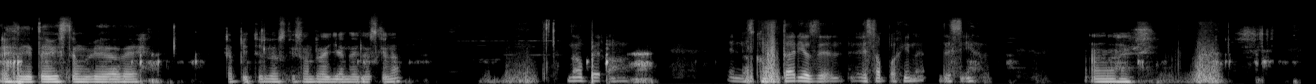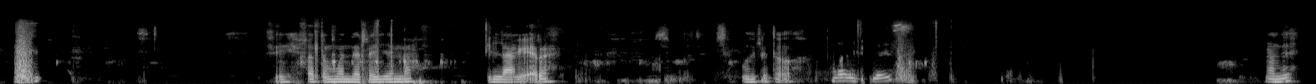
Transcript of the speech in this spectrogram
Ese ya te he visto un video de capítulos que son relleno y los que no. No, pero en los comentarios de esta página decía, Ay. Sí, falta un buen de relleno. Y la guerra. Se, se pudre todo. "Ah, después, ¿Dónde?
